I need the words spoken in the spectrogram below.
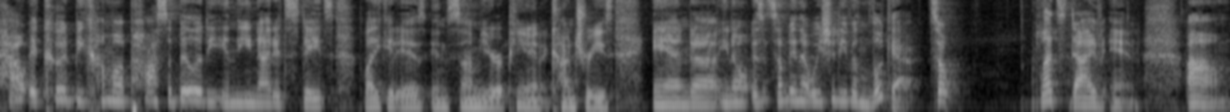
how it could become a possibility in the United States, like it is in some European countries. And, uh, you know, is it something that we should even look at? So, let's dive in. Um,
